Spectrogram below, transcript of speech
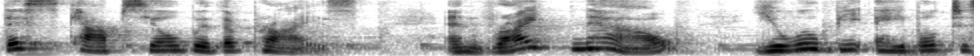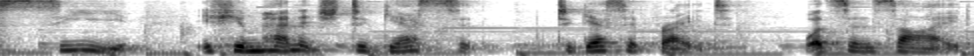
this capsule with a prize. And right now, you will be able to see if you manage to guess it, to guess it right, what's inside.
